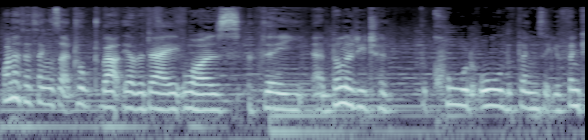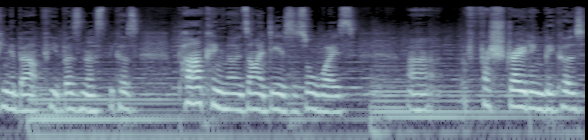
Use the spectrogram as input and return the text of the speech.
One of the things I talked about the other day was the ability to record all the things that you're thinking about for your business because parking those ideas is always uh, frustrating because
